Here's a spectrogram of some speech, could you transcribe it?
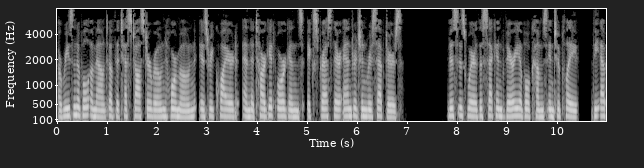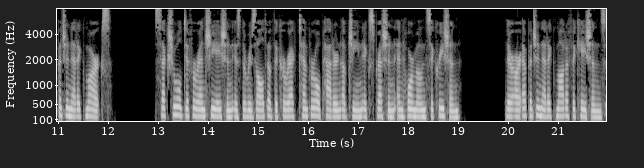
a reasonable amount of the testosterone hormone is required and the target organs express their androgen receptors. This is where the second variable comes into play, the epigenetic marks. Sexual differentiation is the result of the correct temporal pattern of gene expression and hormone secretion. There are epigenetic modifications,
